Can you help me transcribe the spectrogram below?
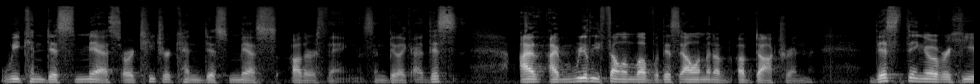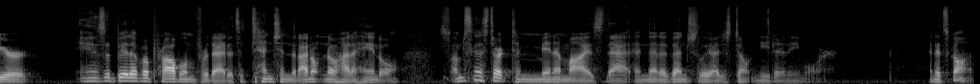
we can dismiss or a teacher can dismiss other things and be like uh, this I, I really fell in love with this element of, of doctrine. This thing over here is a bit of a problem for that. It's a tension that I don't know how to handle. So I'm just going to start to minimize that, and then eventually I just don't need it anymore. And it's gone.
